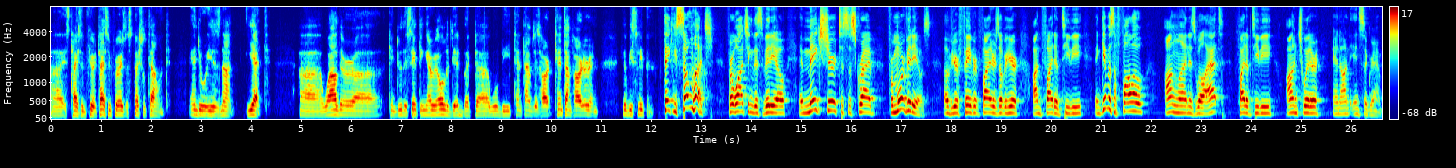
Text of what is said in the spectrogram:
uh, is Tyson Fury. Tyson Fury is a special talent. Andrew Ruiz is not yet. Uh, Wilder uh, can do the same thing Arreola did, but uh, will be ten times as hard, ten times harder, and he'll be sleeping. Thank you so much for watching this video, and make sure to subscribe for more videos of your favorite fighters over here on Fight Hub TV, and give us a follow online as well at Fight Hub TV on Twitter and on Instagram.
